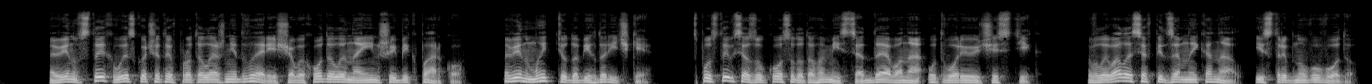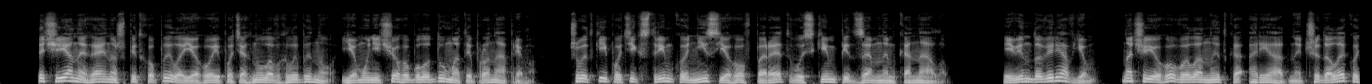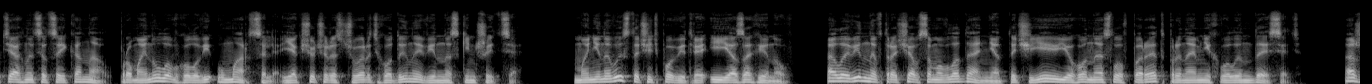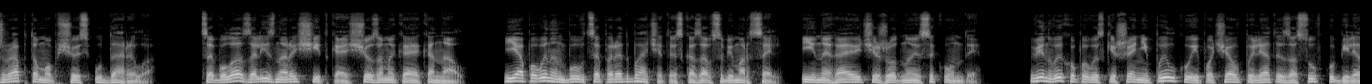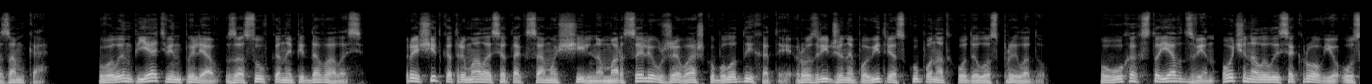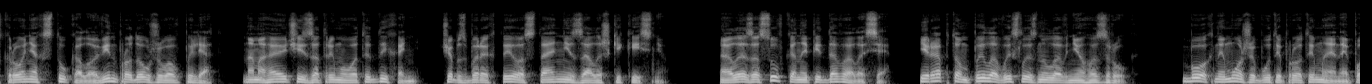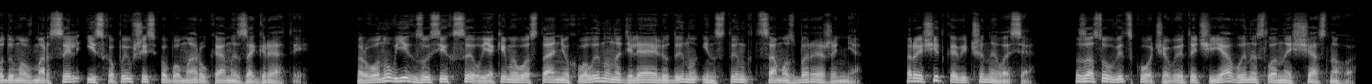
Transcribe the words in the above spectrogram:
Він встиг вискочити в протилежні двері, що виходили на інший бік парку. Він миттю добіг до річки, спустився з укосу до того місця, де вона, утворюючи стік, вливалася в підземний канал і стрибнув у воду. Течія негайно ж підхопила його і потягнула в глибину. Йому нічого було думати про напрямок. Швидкий потік стрімко ніс його вперед вузьким підземним каналом, і він довіряв йому, наче його вела нитка аріадни, чи далеко тягнеться цей канал, промайнуло в голові у Марселя, якщо через чверть години він не скінчиться. Мені не вистачить повітря, і я загинув, але він не втрачав самовладання, течією його несло вперед принаймні хвилин десять, аж раптом об щось ударило. Це була залізна решітка, що замикає канал. Я повинен був це передбачити, сказав собі Марсель, і не гаючи жодної секунди. Він вихопив із кишені пилку і почав пиляти засувку біля замка. Хвилин п'ять він пиляв, засувка не піддавалася. Решітка трималася так само щільно, Марселю вже важко було дихати, розріджене повітря скупо надходило з приладу. У вухах стояв дзвін, очі налилися кров'ю, у скронях стукало, він продовжував пиляти, намагаючись затримувати дихання, щоб зберегти останні залишки кисню. Але засувка не піддавалася, і раптом пила вислизнула в нього з рук. Бог не може бути проти мене, подумав Марсель і, схопившись обома руками за грати. Рвонув їх з усіх сил, якими в останню хвилину наділяє людину інстинкт самозбереження. Решітка відчинилася. Засув відскочив, і течія винесла нещасного,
